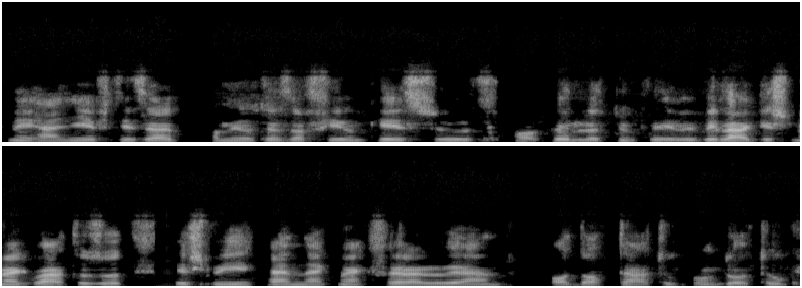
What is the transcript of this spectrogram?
néhány évtized, amióta ez a film készült, a körülöttünk lévő világ világ is megváltozott, és mi ennek megfelelően adaptáltuk, gondoltuk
